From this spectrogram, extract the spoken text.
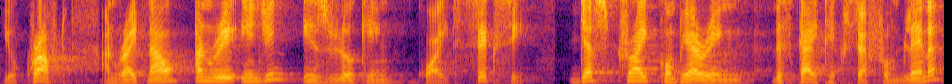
your craft. And right now, Unreal Engine is looking quite sexy. Just try comparing the sky texture from Blender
